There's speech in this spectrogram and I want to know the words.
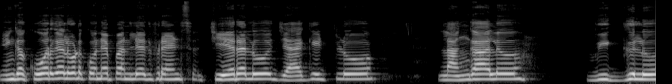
ఇంకా కూరగాయలు కూడా కొనే పని లేదు ఫ్రెండ్స్. చీరలు, జాకెట్లు, లంగాలు, విగ్గులు,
